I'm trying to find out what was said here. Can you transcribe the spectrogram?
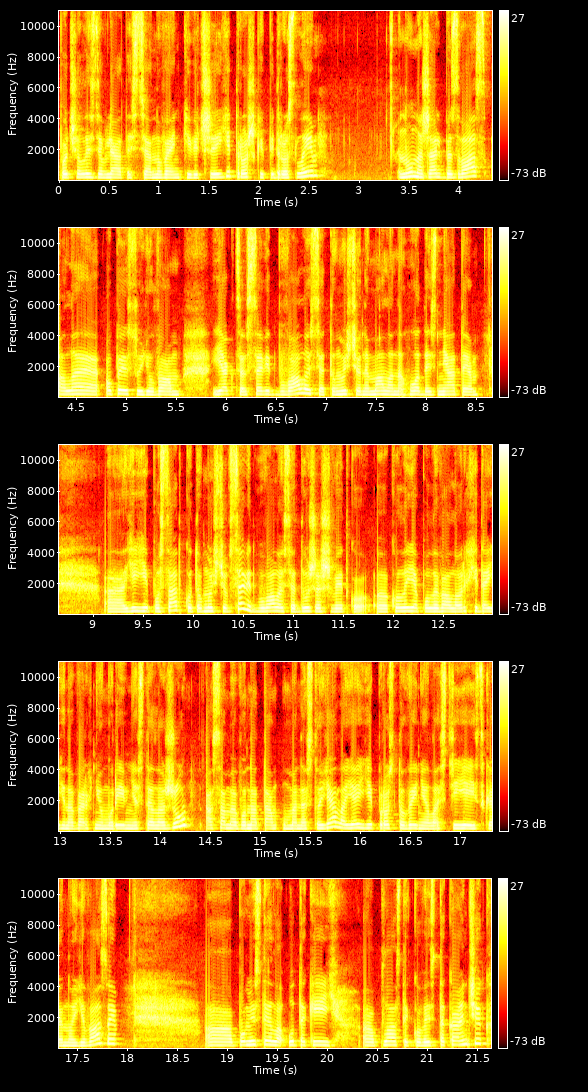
почали з'являтися новенькі від трошки підросли. Ну, на жаль, без вас, але описую вам, як це все відбувалося, тому що не мала нагоди зняти е, її посадку, тому що все відбувалося дуже швидко. Е, Коли я поливала орхідеї на верхньому рівні стелажу, а саме вона там у мене стояла, я її просто вийняла з тієї скляної вази. е, Помістила у такий пластиковий стаканчик,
